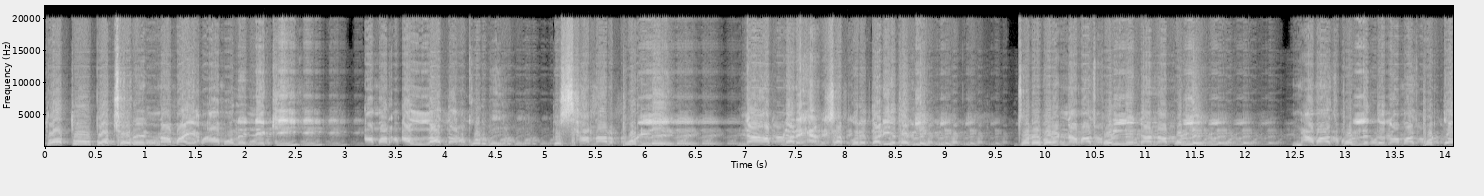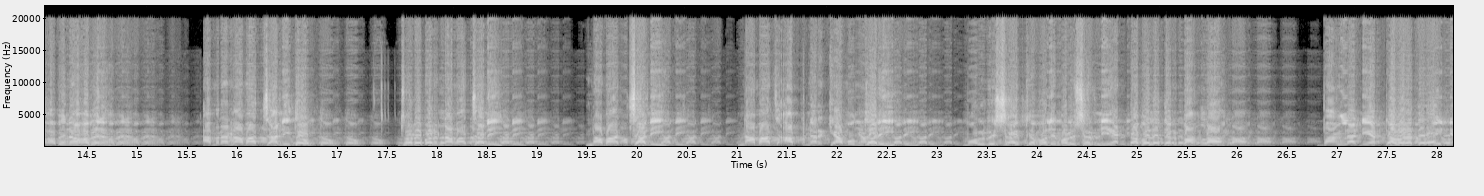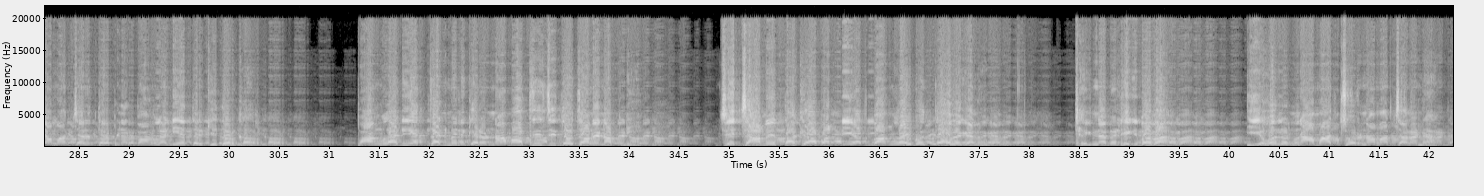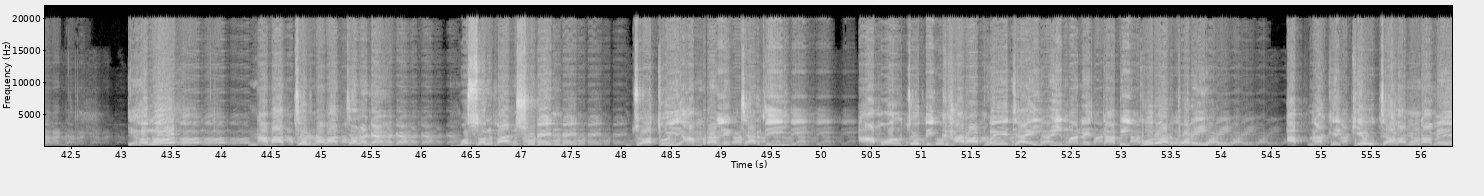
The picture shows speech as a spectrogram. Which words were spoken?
তত বছরের নামায় আমলে নেকি আমার আল্লাহ দান করবে। তো সানার পড়লে না আপনার হ্যান্ডসাপ করে দাঁড়িয়ে থাকলে? ধরে বলেন, নামাজ পড়লে না না পড়লে? নামাজ পড়লে তো নামাজ পড়তে হবে না হবে না? আমরা নামাজ জানি তো। জোরে বলেন, নামাজ জানি। নামাজ জানি। নামাজ আপনার কেমন জানি? মৌলবী সাহেবকে বলি মৌলবী সাহেব নিয়াতটা বলে দেন বাংলা। বাংলা নিয়াতটা বলে দেন। এই নামাজ জানেন তো আপনার বাংলা নিয়াতের কি দরকার? বাংলা নিয়াত জানবেন কেন? নামাজ তো জানেন আপনি। যে জানে তাকে আবার নিয়াত বাংলায় বলতে হবে কেন? ঠিক না বে ঠিক বাবা? ই হলো নামাজ চোর, নামাজ জানে না। এ হলো নামাজ চোর নামাজ জানে না। মুসলমান শোনেন, যতই আমরা লেকচার দিই, আমল যদি খারাপ হয়ে যায়, ইমানের দাবি করার পরে আপনাকে কেউ জাহান নামে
